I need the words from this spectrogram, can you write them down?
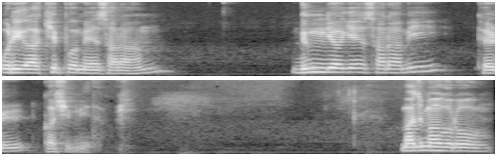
우리가 기쁨의 사람, 능력의 사람이 될 것입니다. 마지막으로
